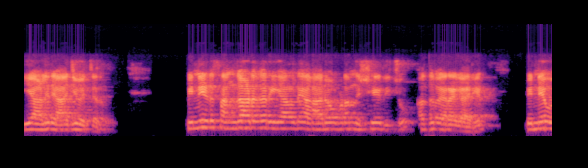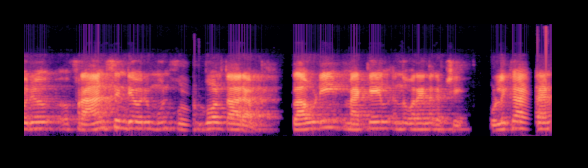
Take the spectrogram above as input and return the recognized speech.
ഇയാൾ രാജിവെച്ചത്. പിന്നീട് സംഘാടകർ ഇയാളുടെ ആരോപണം നിഷേധിച്ചു. അത് വേറെ കാര്യം. പിന്നെ ഒരു ഫ്രാൻസിന്റെ ഒരു മുൻ ഫുട്ബോൾ താരം ക്ലൗഡി മക്കേൽ എന്ന് പറയുന്ന കക്ഷി. പുള്ളിക്കാരൻ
